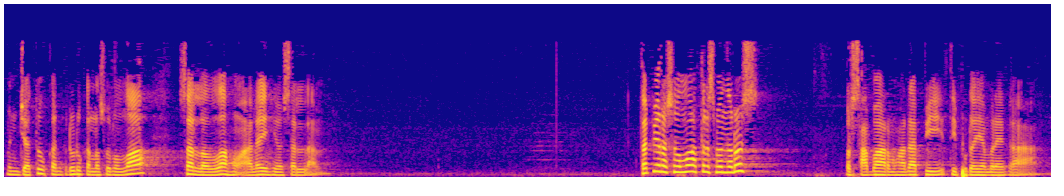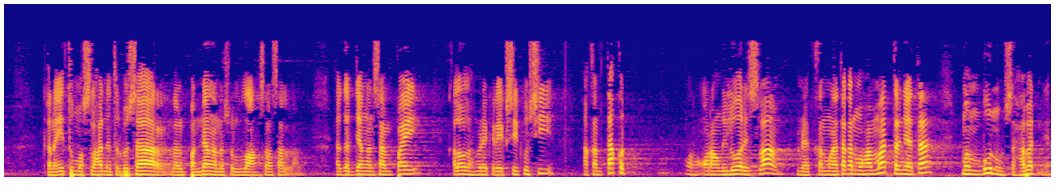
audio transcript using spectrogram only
menjatuhkan kedudukan Rasulullah sallallahu alaihi wasallam. Tapi Rasulullah terus-menerus bersabar menghadapi tipu daya mereka. Karena itu maslahat yang terbesar dalam pandangan Rasulullah SAW. Agar jangan sampai kalaulah mereka dieksekusi akan takut orang-orang di luar Islam. Mereka akan mengatakan Muhammad ternyata membunuh sahabatnya.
